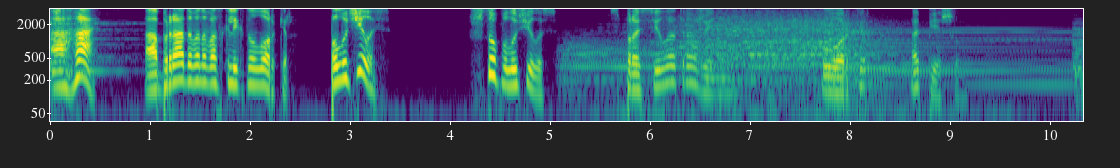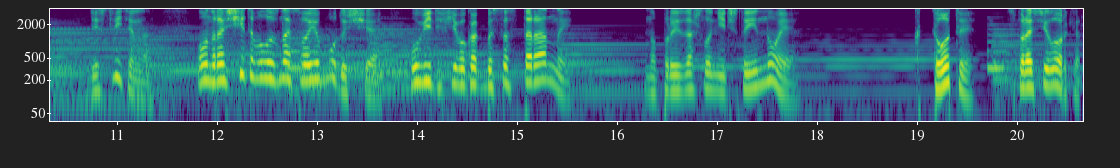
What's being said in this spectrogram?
«Ага!» — обрадованно воскликнул Оркер. «Получилось!» «Что получилось?» — спросило отражение. Оркер опешил. Действительно, он рассчитывал узнать свое будущее, увидев его как бы со стороны. Но произошло нечто иное. «Кто ты?» — спросил Оркер.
